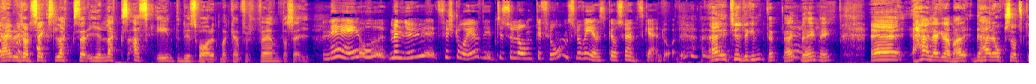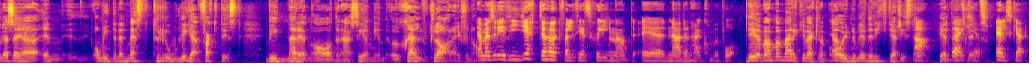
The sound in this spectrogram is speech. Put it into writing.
Nej, men det är klart, sex laxar i en laxask är inte det svaret man kan förvänta sig. Nej, och, men nu förstår jag. Det är inte så långt ifrån slovenska och svenska ändå. Nej, tydligen inte. Nej, nej, nej. Eh, härliga grabbar. Det här är också, skulle jag säga, en, om inte den mest troliga faktiskt, vinnaren av den här semin. Och Självklara i final. ja, men alltså det är ett jättehög kvalitetsskillnad eh, när den här kommer på. det, man märker verkligen att Ja. oj, nu blev det riktiga artister. Ja, helt verkligen. plötsligt. Älskar.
